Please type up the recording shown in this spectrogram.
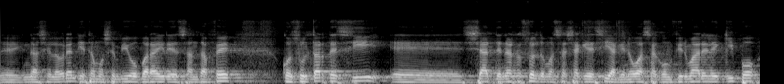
eh, Ignacio Laurenti, estamos en vivo para Aire de Santa Fe. Consultarte si eh, ya tenés resuelto, más allá que decía que no vas a confirmar el equipo,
